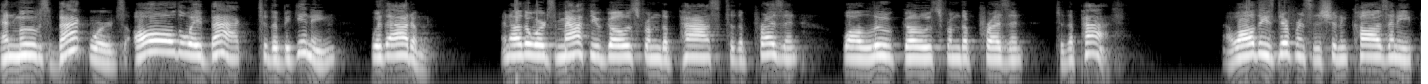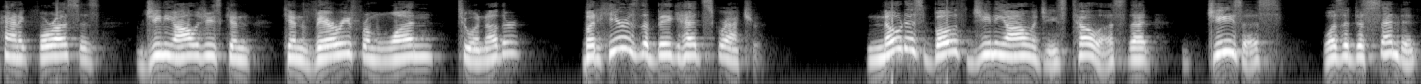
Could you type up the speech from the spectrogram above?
and moves backwards all the way back to the beginning with Adam. In other words, Matthew goes from the past to the present, while Luke goes from the present to the past. Now, all these differences shouldn't cause any panic for us, as genealogies can, can vary from one to another. But here is the big head scratcher. Notice both genealogies tell us that Jesus was a descendant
